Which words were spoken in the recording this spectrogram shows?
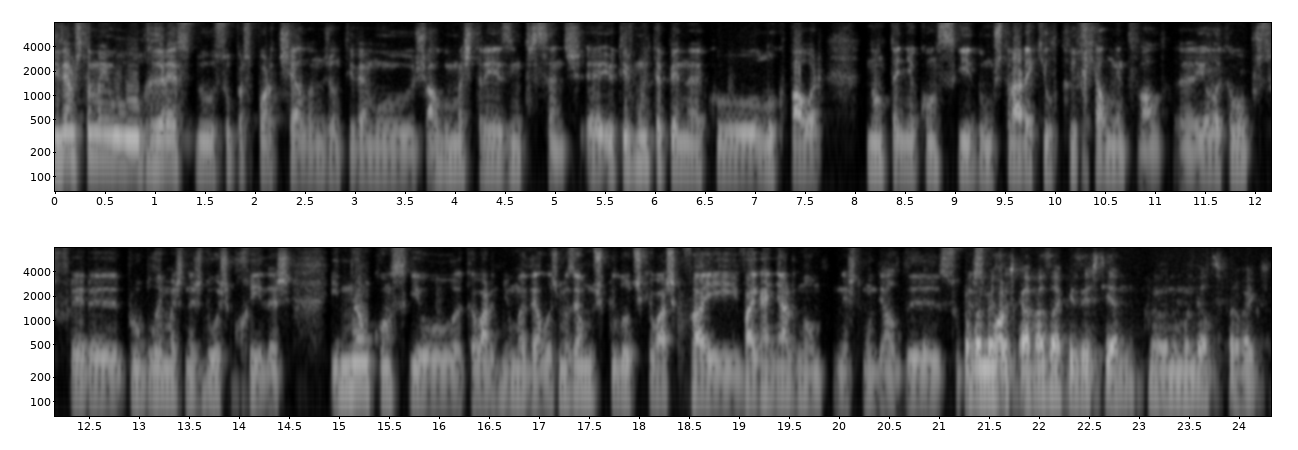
Tivemos também o regresso do Super Sport Challenge, onde tivemos algumas estreias interessantes. Eh, eu tive muita pena que o Luke Power não tenha conseguido mostrar aquilo que realmente vale. Eh, ele acabou por sofrer eh, problemas nas duas corridas e não conseguiu acabar nenhuma delas, mas é um dos pilotos que eu acho que vai, vai ganhar nome neste Mundial de Super Sport. Problemas das Kawasaki este ano no, no Mundial de Superbikes.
